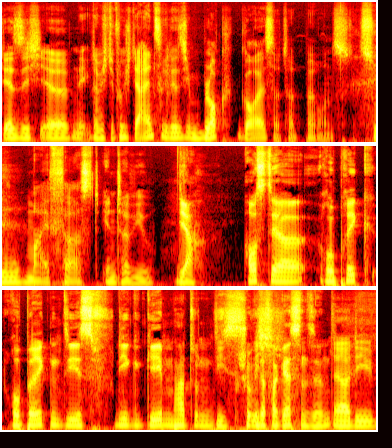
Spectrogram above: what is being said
der sich, äh, nee, glaube ich, wirklich der Einzige, der sich im Blog geäußert hat bei uns zu My First Interview. Ja. Aus der Rubrik, Rubriken, die es nie gegeben hat und die schon wieder nicht- vergessen sind. Ja, die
